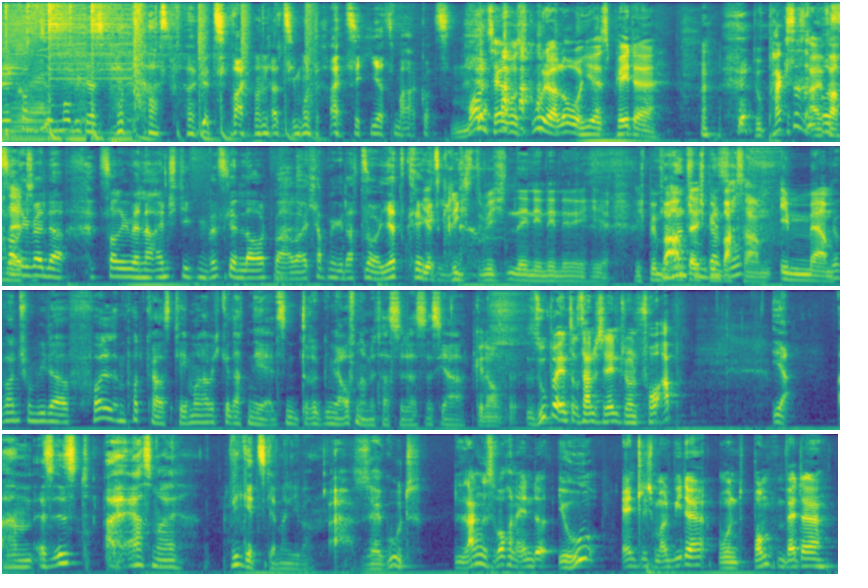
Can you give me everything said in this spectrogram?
willkommen zum Mobitest Podcast Folge 237. Hier ist Markus. Moin, Servus, gut, hallo, hier ist Peter. Du packst es einfach oh, sorry, nicht. Wenn der, sorry, wenn der Einstieg ein bisschen laut war, aber ich habe mir gedacht, so, jetzt kriege ich Jetzt kriegst du mich. Nee, nee, nee, nee, nee, hier. Ich bin Wir Beamter, ich bin wieder so- wachsam. Immer. Wir waren schon wieder voll im Podcast-Thema und habe ich gedacht, nee, jetzt drücken wir Aufnahmetaste. Das ist ja. Genau. Super interessante Stellen schon vorab. Ja. Ähm, es ist äh, erstmal, wie geht's dir, mein Lieber? Ah, Sehr gut. Langes Wochenende. Juhu, endlich mal wieder. Und Bombenwetter.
